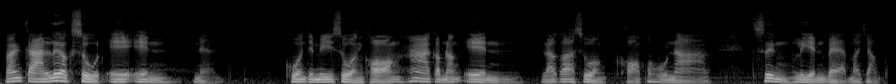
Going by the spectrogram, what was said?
เพราะการเลือกสูตร an เนี่ยควรจะมีส่วนของ 5กำลัง n แล้วก็ส่วนของพหุนาม ซึ่งเรียนแบบมาจากพ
